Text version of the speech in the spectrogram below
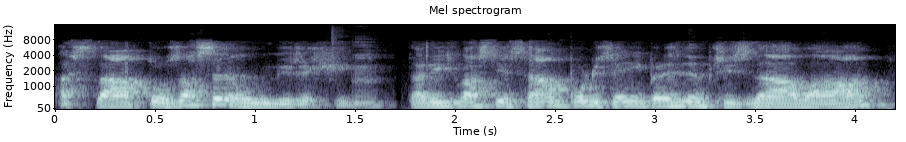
a stát to zase neumí vyřešit. Hmm. Tady vlastně sám policejní prezident přiznává,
